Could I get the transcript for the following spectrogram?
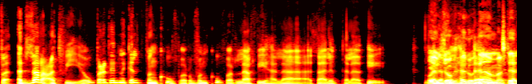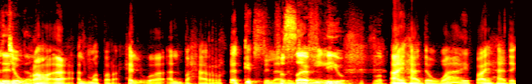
فاتزرعت فيا وبعدين نقلت فانكوفر وفانكوفر لا فيها لا سالب 30 الجو حلو دائما معتدل. الجو رائع المطر حلوة البحر في الصيف إيوه I had a wife I had a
